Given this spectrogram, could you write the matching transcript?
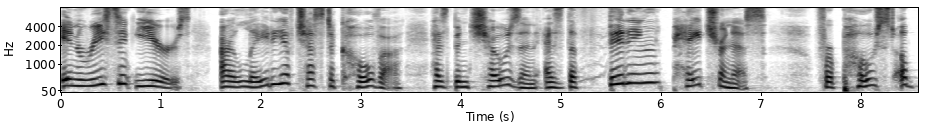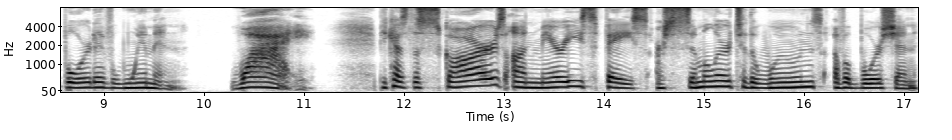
In recent years, Our Lady of Czestochowa has been chosen as the fitting patroness for post abortive women. Why? Because the scars on Mary's face are similar to the wounds of abortion.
